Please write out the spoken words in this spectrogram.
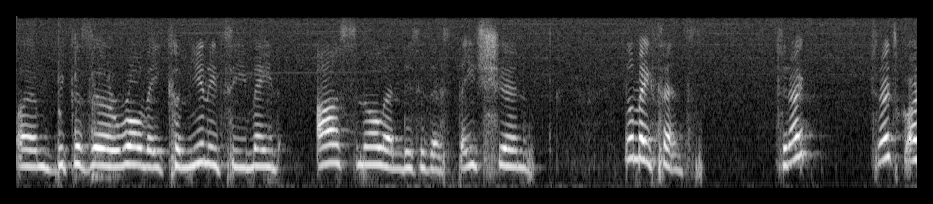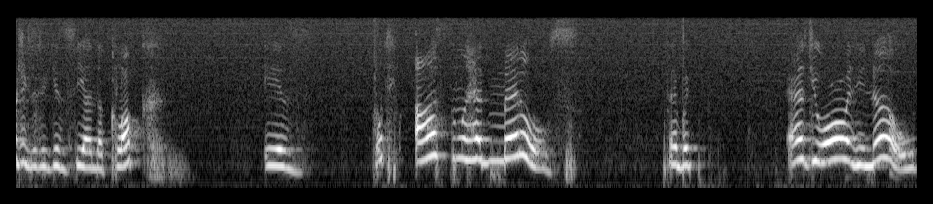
Um, because the ROLVe community made Arsenal and this is a station. It'll make sense. Tonight, tonight's project as you can see on the clock is what if Arsenal had medals? But as you already know,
